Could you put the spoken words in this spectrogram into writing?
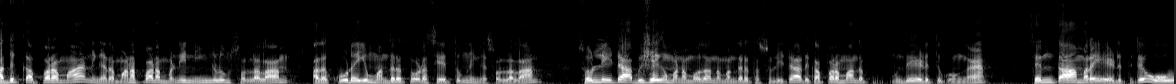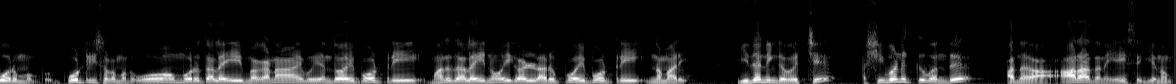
அதுக்கப்புறமா நீங்கள் அதை மனப்பாடம் பண்ணி நீங்களும் சொல்லலாம். அதை கூடயும் மந்திரத்தோட சேர்த்தும் நீங்கள் சொல்லலாம். சொல்லிவிட்டு அபிஷேகம் பண்ணும்போது அந்த மந்திரத்தை சொல்லிவிட்டு அதுக்கப்புறமா அந்த இதை எடுத்துக்கோங்க. செந்தாமரையை எடுத்துட்டு ஒவ்வொரு ம- போற்றி சொல்லும் போது ஓம் ஒரு தலை மகனாய் உயர்ந்தோய் போற்றி மறுதலை நோய்கள் அறுப்போய் போற்றி இந்த மாதிரி. இதை நீங்கள் வச்சு சிவனுக்கு வந்து அந்த ஆராதனையை செய்யணும்.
